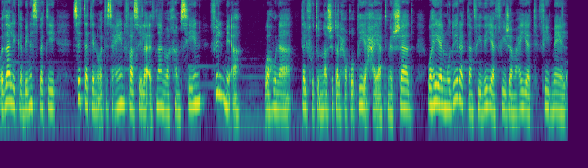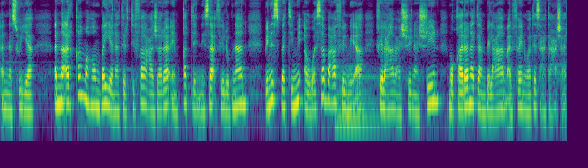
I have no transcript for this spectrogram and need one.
وذلك بنسبة 96.52% وهنا تلفت الناشطة الحقوقية حياة مرشاد وهي المديرة التنفيذية في جمعية فيميل النسوية أن أرقامهم بينت ارتفاع جرائم قتل النساء في لبنان بنسبة 107% في العام 2020 مقارنة بالعام 2019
